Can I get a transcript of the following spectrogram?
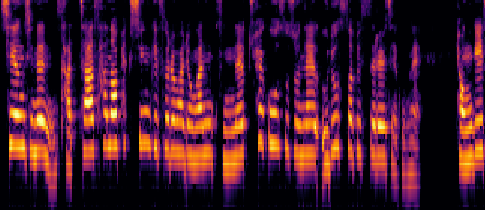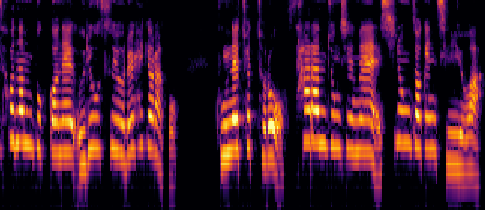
시흥시는 4차 산업 핵심 기술을 활용한 국내 최고 수준의 의료 서비스를 제공해 경기 서남부권의 의료 수요를 해결하고 국내 최초로 사람 중심의 실용적인 진료와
